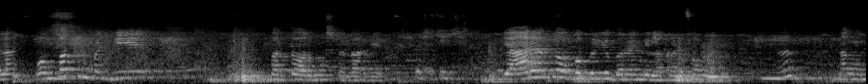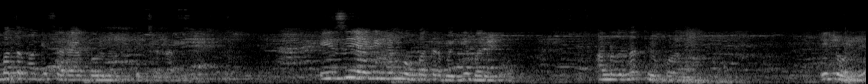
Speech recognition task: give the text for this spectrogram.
ಎಲ್ಲ ಒಂಬತ್ತರ ಬಗ್ಗೆ ಬರ್ತಾವೆ ಆಲ್ಮೋಸ್ಟ್ ಎಲ್ಲರಿಗೆ. ಯಾರ್ಯಾರಿಗೆ ಒಬ್ಬೊಬ್ಬರಿಗೆ ಬರೋಂಗಿಲ್ಲ ಕನ್ಫರ್ಮ್ ಆಗಿ. ನಂಗೆ ಒಂಬತ್ತರ ಬಗ್ಗೆ ಸರಿಯಾಗಿ ಬರೋದು ಟೀಚರ್ ಆಗಿ ಈಸಿಯಾಗಿ ಹೆಂಗೆ ಒಂಬತ್ತರ ಬಗ್ಗೆ ಬರೀಬೋದು ಅನ್ನೋದನ್ನು ತಿಳ್ಕೊಳ್ಳೋಣ. ಇಲ್ಲಿ ನೋಡಿ.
